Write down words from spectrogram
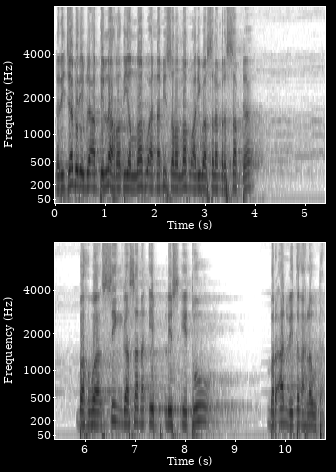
dari Jabir ibn Abdullah radhiyallahu an Nabi sallallahu alaihi wasallam bersabda bahwa singgasana iblis itu berada di tengah lautan.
